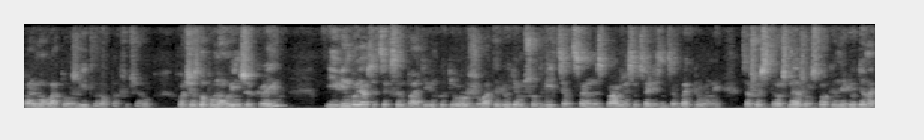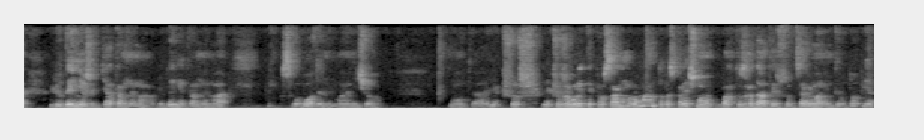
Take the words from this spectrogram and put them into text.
перемогла того ж Гітлера в першу чергу, хоч і з допомогою інших країн. І він боявся цих симпатій. Він хотів розжувати людям, що дивіться, це не справжній соціалізм, це викривлений, це щось страшне, жорстоке, нелюдяне. Людині життя там нема. Людині там нема свободи, нема нічого. От. А якщо ж, якщо ж говорити про сам роман, то безперечно варто згадати, що це роман антиутопія.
